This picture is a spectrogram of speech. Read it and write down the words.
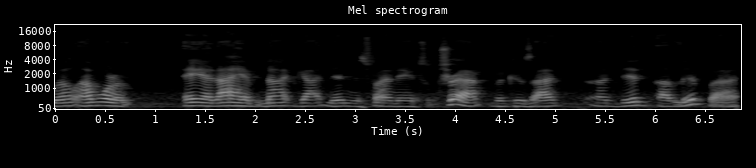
Well, I want to and I have not gotten in this financial trap because I, I did, I live by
